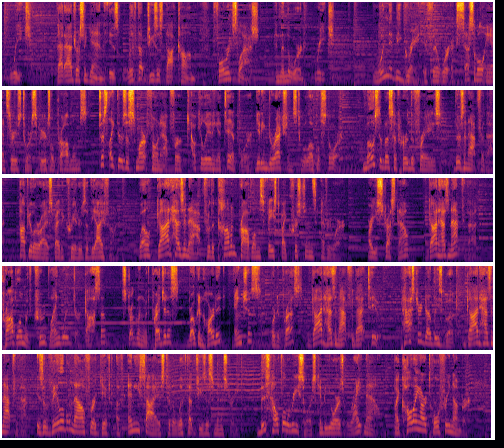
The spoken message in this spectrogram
reach. That address again is liftupjesus.com forward slash and then the word reach. Wouldn't it be great if there were accessible answers to our spiritual problems? Just like there's a smartphone app for calculating a tip or getting directions to a local store. Most of us have heard the phrase, there's an app for that, popularized by the creators of the iPhone. Well, God has an app for the common problems faced by Christians everywhere. Are you stressed out? God has an app for that. Problem with crude language or gossip? Struggling with prejudice? Brokenhearted? Anxious? Or depressed? God has an app for that too. Pastor Dudley's book, God Has an App for That, is available now for a gift of any size to the Lift Up Jesus ministry. This helpful resource can be yours right now by calling our toll free number,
